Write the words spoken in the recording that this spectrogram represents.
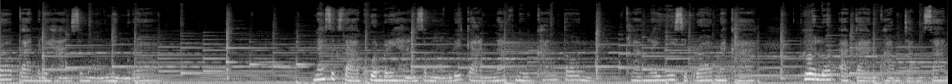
รอบการบริหารสมองหนึ่งรอบ นักศึกษาควรบริหารสมองด้วยการนับนิ้วข้างต้น ครั้งละ 20 รอบนะคะ เพื่อลดอาการความจำสั้น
